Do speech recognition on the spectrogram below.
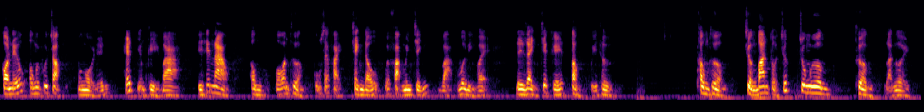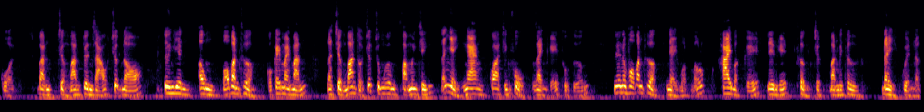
Còn nếu ông Nguyễn Phú Trọng mà ngồi đến hết nhiệm kỳ 3 thì thế nào ông Võ Văn Thưởng cũng sẽ phải tranh đấu với Phạm Minh Chính và Vương Đình Huệ để giành chiếc ghế Tổng Bí Thư. Thông thường, trưởng ban tổ chức Trung ương thường là người của ban trưởng ban tuyên giáo trước đó. Tuy nhiên, ông Võ Văn Thưởng có cái may mắn là trưởng ban tổ chức Trung ương Phạm Minh Chính đã nhảy ngang qua chính phủ giành ghế thủ tướng, nên ông Võ Văn Thưởng nhảy một lúc hai bậc ghế lên ghế thường trực ban bí thư đầy quyền lực.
